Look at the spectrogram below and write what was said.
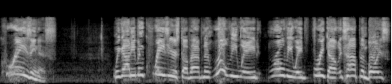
Craziness. We got even crazier stuff happening. Roe v. Wade. Roe v. Wade freak out. It's happening, boys.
